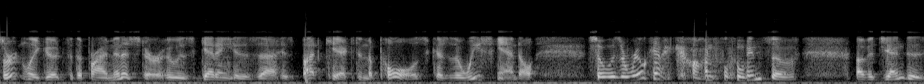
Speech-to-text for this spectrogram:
certainly good for the prime minister, who was getting his uh, his butt kicked in the polls because of the WE scandal. So it was a real kind of confluence of of agendas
